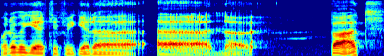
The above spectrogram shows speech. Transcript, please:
What do we get if we get a, a no? But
